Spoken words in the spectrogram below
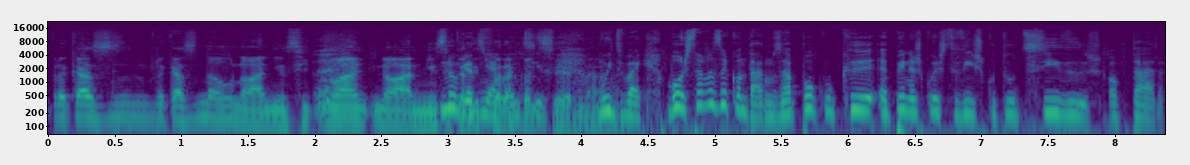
por acaso, por acaso não, não há nenhum sítio, não há, não há nenhum sítio onde isso pode acontecido. acontecer. Não, Muito bem. Bom, estavas a contar-nos há pouco que apenas com este disco tu decides optar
